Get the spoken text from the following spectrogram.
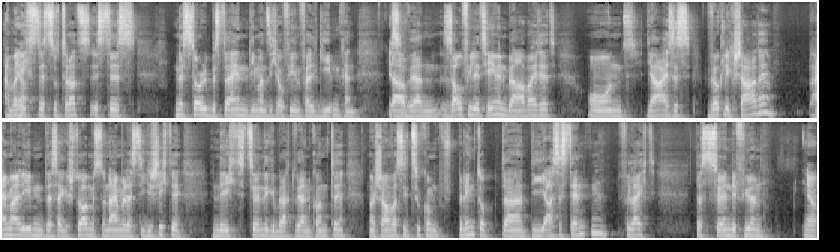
aber ja. nichtsdestotrotz ist es eine Story bis dahin, die man sich auf jeden Fall geben kann da so. werden sau viele Themen bearbeitet und ja, es ist wirklich schade. Einmal eben, dass er gestorben ist und einmal, dass die Geschichte nicht zu Ende gebracht werden konnte. Mal schauen, was die Zukunft bringt, ob da die Assistenten vielleicht das zu Ende führen. Ja,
